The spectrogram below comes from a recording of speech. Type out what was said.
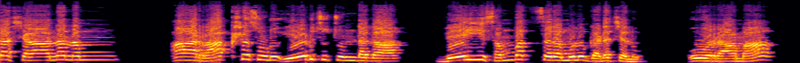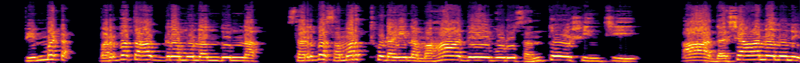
దశాననం ఆ రాక్షసుడు ఏడుచుచుండగా వేయి సంవత్సరములు గడచను। ఓ రామా పిమ్మట పర్వతాగ్రమునందున్న సర్వసమర్థుడైన మహాదేవుడు సంతోషించి ఆ దశాననుని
